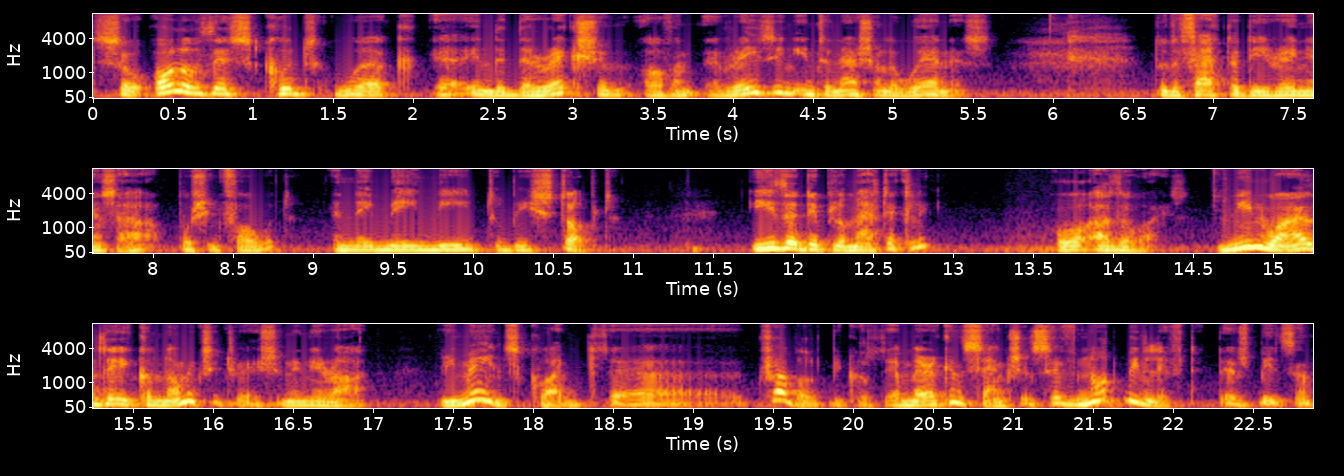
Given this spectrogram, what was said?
So all of this could work in the direction of an, raising international awareness to the fact that the Iranians are pushing forward and they may need to be stopped, either diplomatically or otherwise. Meanwhile, the economic situation in Iran remains quite uh, troubled because the American sanctions have not been lifted. There's been some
